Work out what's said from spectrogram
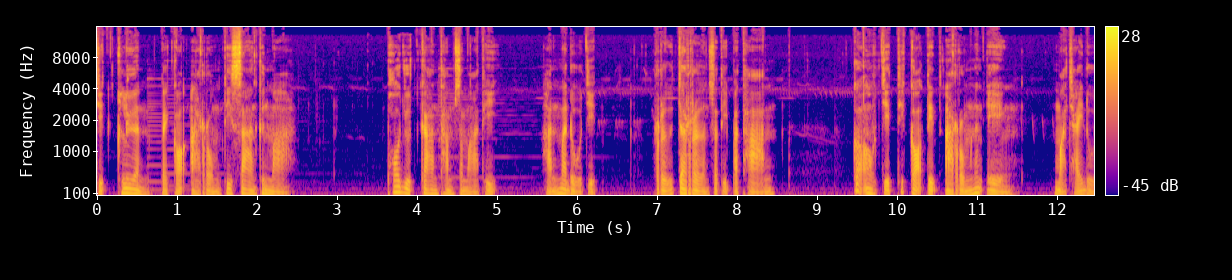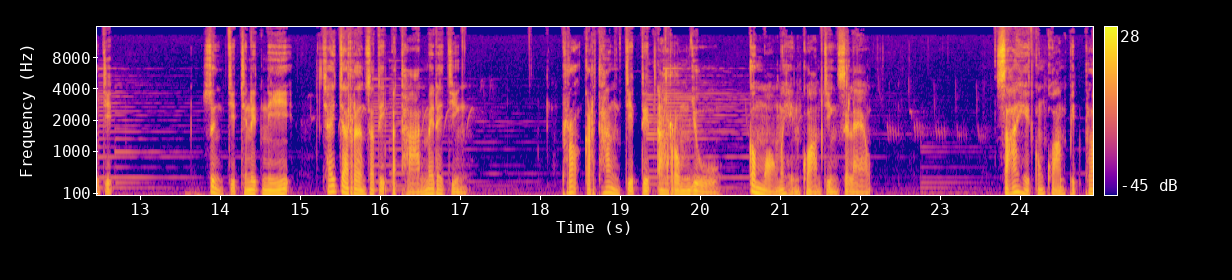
จิตเคลื่อนไปเกาะอารมณ์ที่สร้างขึ้นมาพอหยุดการทำสมาธิ หันมาดูจิต หรือเจริญสติปัฏฐาน ก็เอาจิตที่เกาะติดอารมณ์นั่นเอง มาใช้ดูจิต ซึ่งจิตชนิดนี้ใช้เจริญสติปัฏฐานไม่ได้จริง เพราะกระทั่งจิตติดอารมณ์อยู่ ก็มองไม่เห็นความจริงเสียแล้ว สาเหตุของความผิดพล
